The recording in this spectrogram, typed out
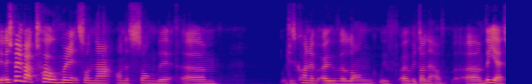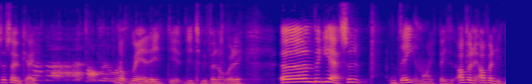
So it's been about twelve minutes on that on the song bit, um, which is kind of over long. We've overdone it, um, but yeah, so it's okay. Not really. Not really. To be fair, not really. Um, but yeah, so dating life basically. I've only, I've only,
